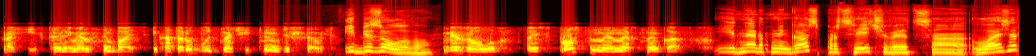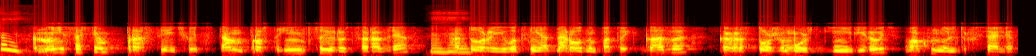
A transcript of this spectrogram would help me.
российской элементной базе, и который будет значительно дешевле. И без олова? Без олова, то есть просто на инертных газах. Инертный газ просвечивается лазером? Ну, не совсем просвечивается, там просто инициируется разряд, угу. который вот в неоднородном потоке газа как раз тоже может генерировать вакуумный ультрафиолет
